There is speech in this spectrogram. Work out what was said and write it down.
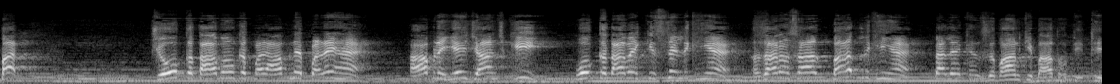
पर जो किताबों के पढ़, आपने पढ़े हैं आपने ये जाँच की वो किताबें किसने लिखी हैं? हज़ारों साल बाद लिखी हैं पहले एक ज़ुबान की बात होती थी।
